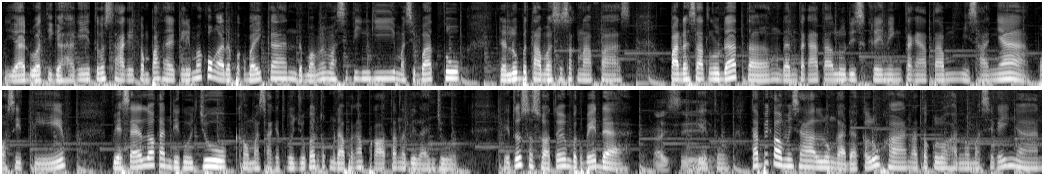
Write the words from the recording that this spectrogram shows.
ya 2-3 hari terus hari keempat, hari kelima kok nggak ada perbaikan, demamnya masih tinggi, masih batuk, dan lu bertambah sesak nafas. Pada saat lu datang dan ternyata lu di screening ternyata misalnya positif, biasanya lu akan dirujuk ke rumah sakit rujukan untuk mendapatkan perawatan lebih lanjut. Itu sesuatu yang berbeda I see. gitu. Tapi kalau misalnya lu nggak ada keluhan atau keluhan lu masih ringan,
